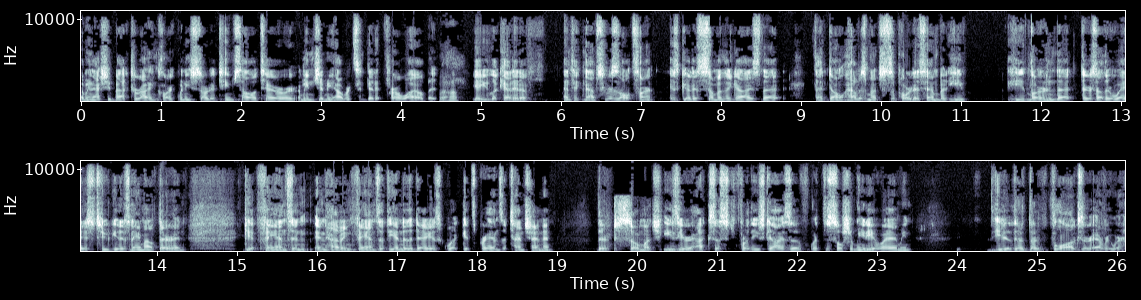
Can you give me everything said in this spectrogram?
I mean, actually, back to Ryan Clark when he started Team Solitaire, or I mean, Jimmy Albertson did it for a while. But uh-huh. yeah, you look at it, if Enticknap's results aren't as good as some of the guys that that don't have as much support as him, but he he learned that there's other ways to get his name out there and get fans, and and having fans at the end of the day is what gets brands attention, and there's so much easier access for these guys of with the social media way. I mean you know the, the vlogs are everywhere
